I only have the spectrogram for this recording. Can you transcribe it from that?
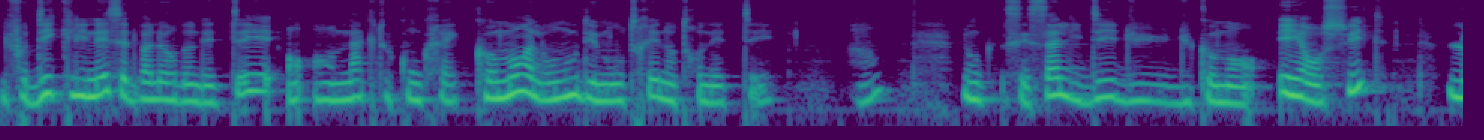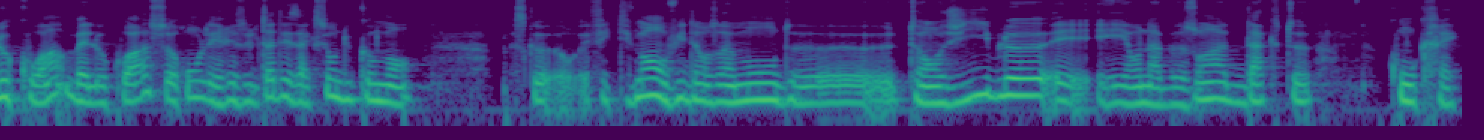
Il faut décliner cette valeur d'honnêteté en, en actes concrets. Comment allons-nous démontrer notre honnêteté hein? Donc c'est ça l'idée du, du, comment. Et ensuite, le quoi, ben, le quoi seront les résultats des actions du comment. Parce qu'effectivement, on vit dans un monde euh, tangible et, on a besoin d'actes concrets.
